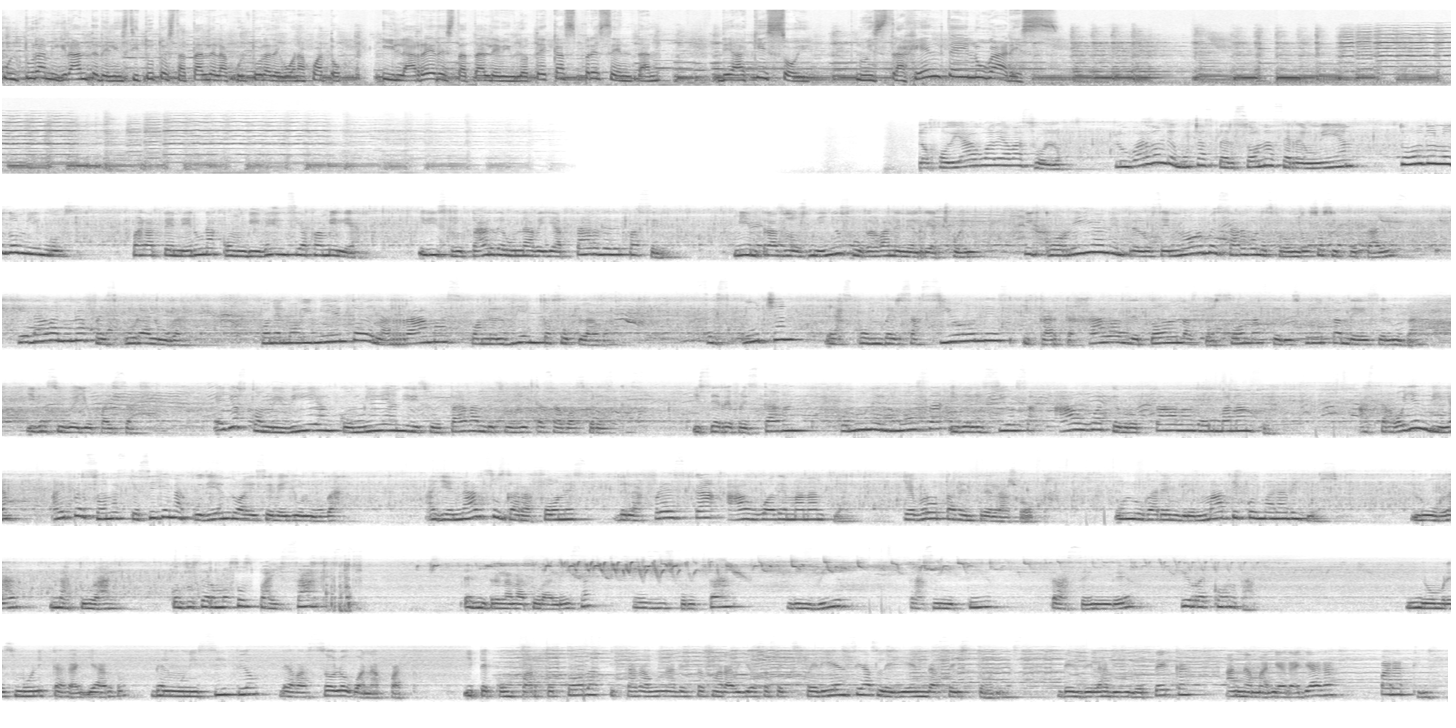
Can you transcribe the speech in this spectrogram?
Cultura Migrante del Instituto Estatal de la Cultura de Guanajuato y la Red Estatal de Bibliotecas presentan De aquí soy, nuestra gente y lugares. El Ojo de Agua de Abasolo, lugar donde muchas personas se reunían todos los domingos para tener una convivencia familiar y disfrutar de una bella tarde de paseo, mientras los niños jugaban en el riachuelo y corrían entre los enormes árboles frondosos y frutales que daban una frescura al lugar, con el movimiento de las ramas cuando el viento soplaba. Se escuchan las conversaciones y carcajadas de todas las personas que disfrutan de ese lugar y de su bello paisaje. Ellos convivían, comían y disfrutaban de sus ricas aguas frescas y se refrescaban con una hermosa y deliciosa agua que brotaba del manante. Hasta hoy en día hay personas que siguen acudiendo a ese bello lugar, a llenar sus garrafones de la fresca agua de manantial que brota de entre las rocas. Un lugar emblemático y maravilloso. Lugar natural, con sus hermosos paisajes. Entre la naturaleza es disfrutar, vivir, transmitir, trascender y recordar. Mi nombre es Mónica Gallardo, del municipio de Abasolo, Guanajuato y te comparto todas y cada una de estas maravillosas experiencias, leyendas e historias desde la biblioteca Ana María Gallaga para ti.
